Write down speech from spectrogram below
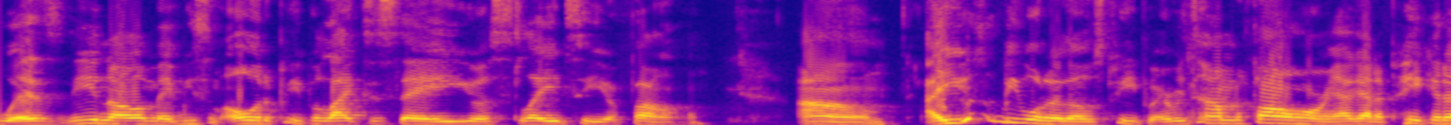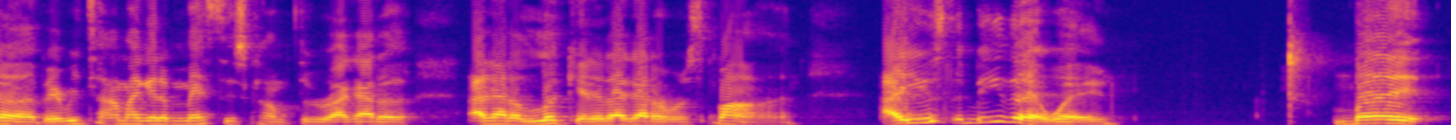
who, as you know, maybe some older people like to say, you're a slave to your phone. Um, I used to be one of those people. Every time the phone rings, I gotta pick it up. Every time I get a message come through, I gotta, I gotta look at it. I gotta respond. I used to be that way, but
